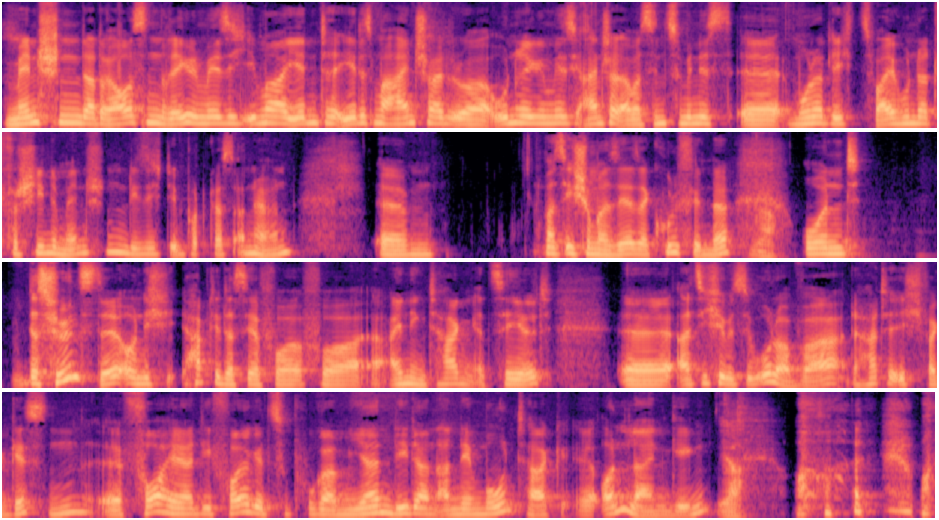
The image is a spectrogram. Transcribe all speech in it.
Menschen da draußen regelmäßig immer jeden, jedes Mal einschaltet oder unregelmäßig einschaltet, aber es sind zumindest äh, monatlich 200 verschiedene Menschen, die sich den Podcast anhören. Ähm, was ich schon mal sehr, sehr cool finde. Ja. Und das Schönste, und ich habe dir das ja vor, vor einigen Tagen erzählt, äh, als ich jetzt im Urlaub war, da hatte ich vergessen, äh, vorher die Folge zu programmieren, die dann an dem Montag äh, online ging. Ja. Und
